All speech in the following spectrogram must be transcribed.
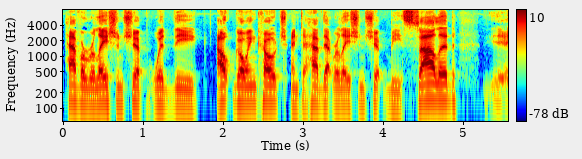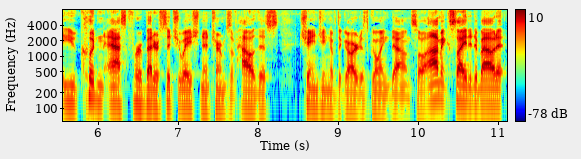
have a relationship with the outgoing coach and to have that relationship be solid, you couldn't ask for a better situation in terms of how this changing of the guard is going down. So I'm excited about it.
